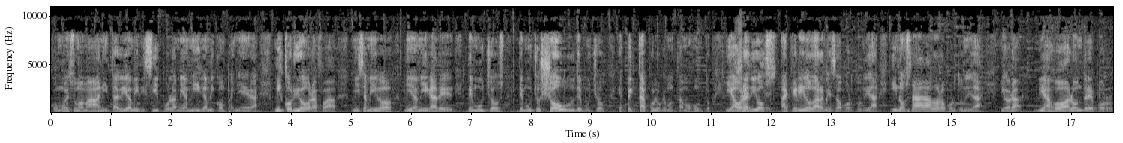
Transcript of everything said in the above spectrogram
como, es su mamá Anita Viva, mi discípula, mi amiga, mi compañera, mi coreógrafa, mis amigos, mi amiga de, muchos, de muchos shows, de muchos espectáculos que montamos juntos. Y ahora Dios ha querido darme esa oportunidad y nos ha dado la oportunidad. Y ahora viajo a Londres por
